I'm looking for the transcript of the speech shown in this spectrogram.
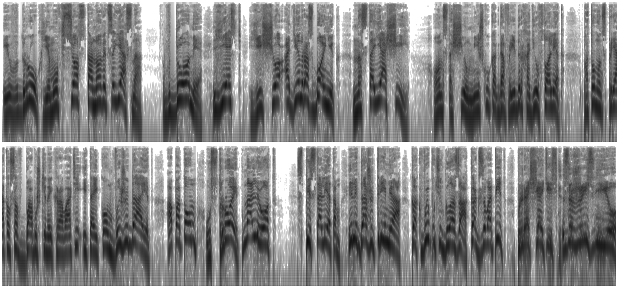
и вдруг ему все становится ясно. В доме есть еще один разбойник, настоящий. Он стащил Мишку, когда Фридер ходил в туалет. Потом он спрятался в бабушкиной кровати и тайком выжидает, а потом устроит налет с пистолетом или даже тремя, как выпучит глаза, как завопит «Прощайтесь за жизнью!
